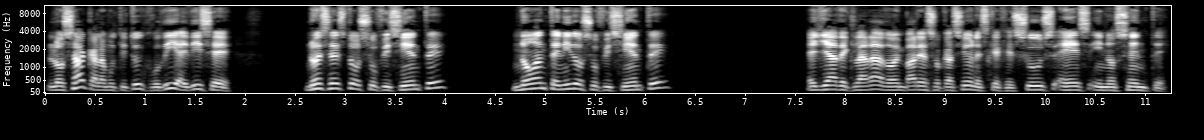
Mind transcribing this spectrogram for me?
lo saca a la multitud judía y dice, ¿no es esto suficiente? ¿No han tenido suficiente? Él ya ha declarado en varias ocasiones que Jesús es inocente.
